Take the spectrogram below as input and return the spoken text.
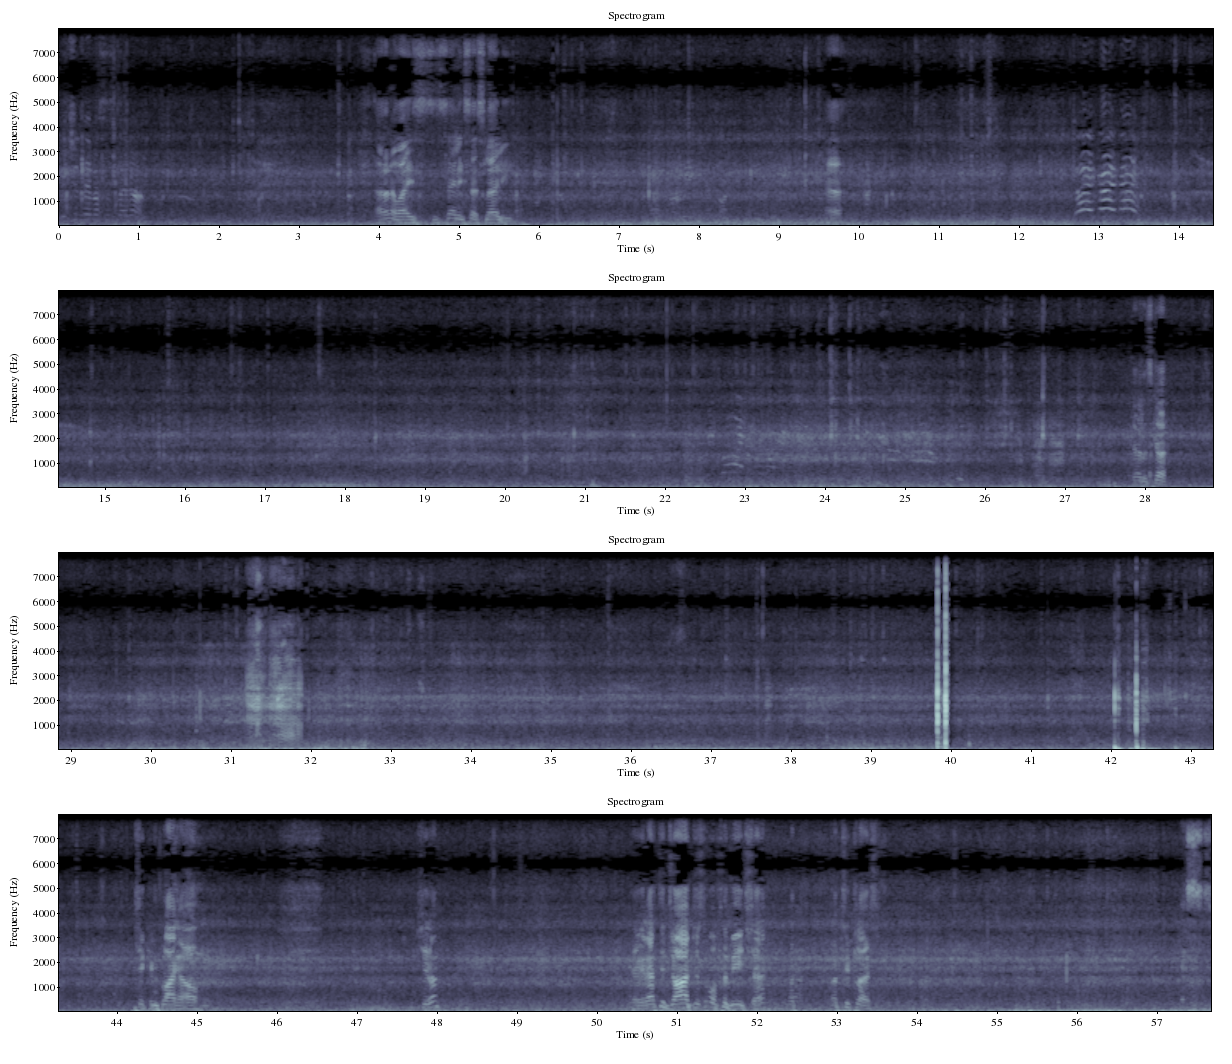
You should never slow down. I don't know why he's he's sailing so slowly. Uh, Go, go, go! yeah, let's go. Chicken flying owl. Shit on? Okay, you're gonna have to drive just off the beach, eh? Not, not too close. Yes.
